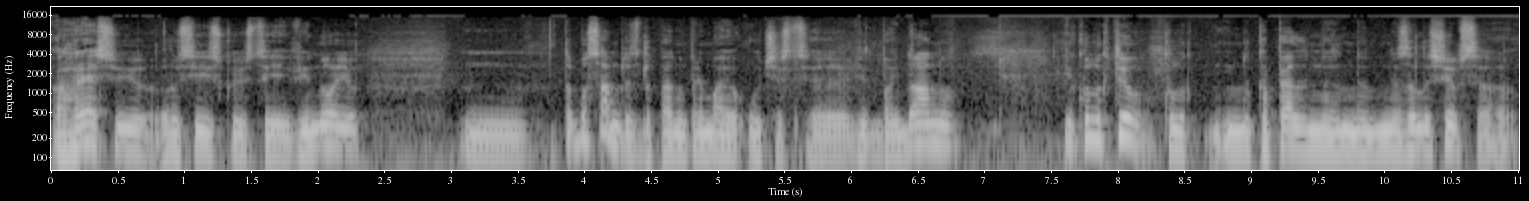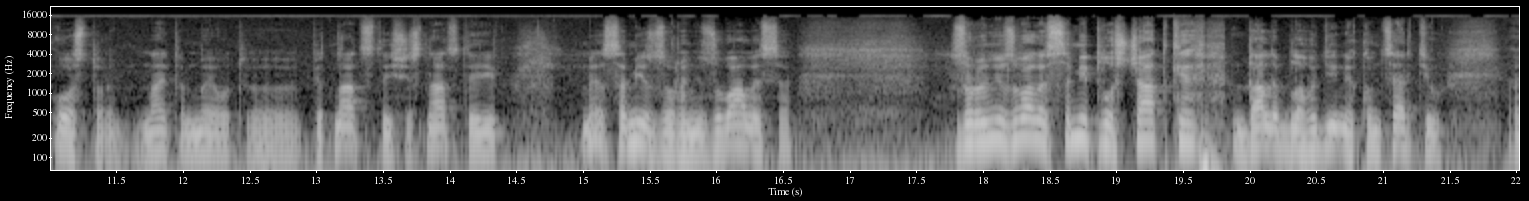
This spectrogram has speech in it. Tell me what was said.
агресією російською, з цією війною. Та бо сам десь, напевно, приймаю участь е, від Майдану. І колектив, колек- ну, капели не, не, не залишився осторонь. Знаєте, ми от 15-16 рік, ми самі зорганізувалися. Зорганізували самі площадки, дали благодійних концертів е,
